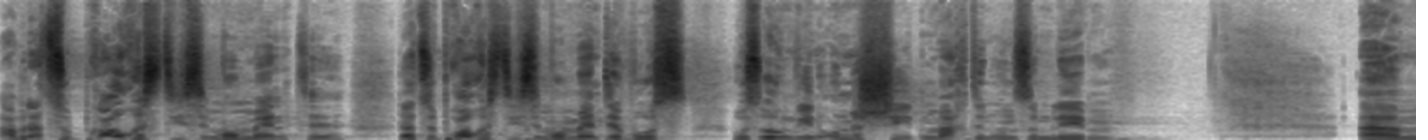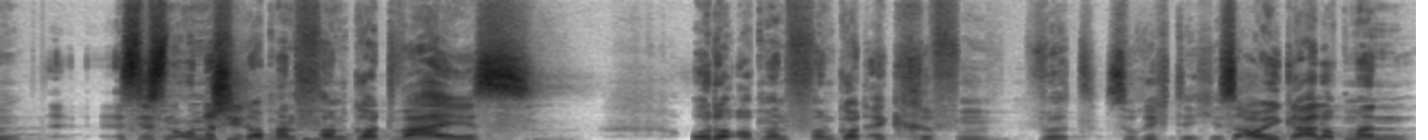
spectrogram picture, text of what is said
Aber dazu braucht es diese Momente. Dazu braucht es diese Momente, wo es, wo es irgendwie einen Unterschied macht in unserem Leben. Ähm, es ist ein Unterschied, ob man von Gott weiß oder ob man von Gott ergriffen wird, so richtig. Ist auch egal, ob man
